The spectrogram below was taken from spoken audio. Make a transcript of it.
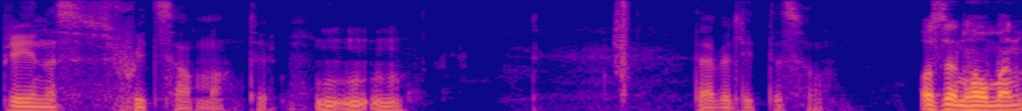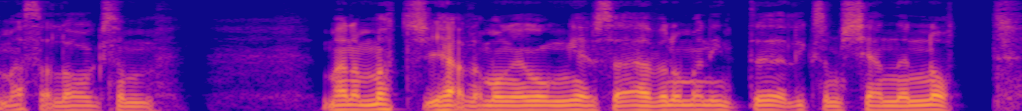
Brynäs skitsamma, typ. Mm, mm, mm. Det är väl lite så. Och sen har man en massa lag som man har mött så jävla många gånger så även om man inte liksom känner något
